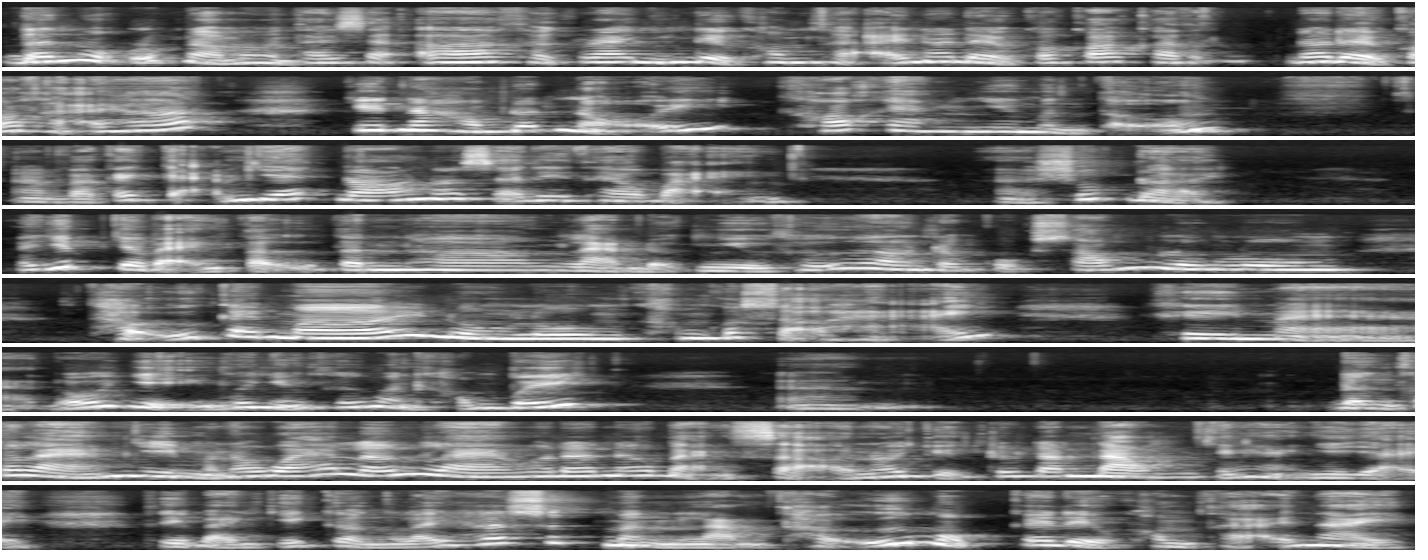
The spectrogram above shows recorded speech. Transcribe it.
đến một lúc nào mà mình thấy sẽ, ơ, thật ra những điều không thể nó đều có có nó đều có thể hết, chứ nó không đến nỗi khó khăn như mình tưởng. À, và cái cảm giác đó nó sẽ đi theo bạn, à, suốt đời. Nó giúp cho bạn tự tin hơn, làm được nhiều thứ hơn trong cuộc sống, luôn luôn thử cái mới, luôn luôn không có sợ hãi khi mà đối diện với những thứ mình không biết. À, đừng có làm gì mà nó quá lớn lao hết á. Nếu bạn sợ nói chuyện trước đám đông chẳng hạn như vậy, thì bạn chỉ cần lấy hết sức mình làm thử một cái điều không thể này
